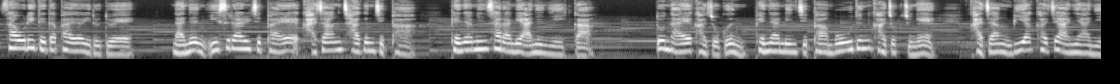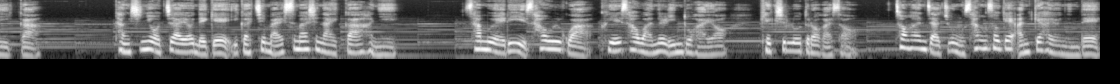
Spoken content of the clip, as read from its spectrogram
사울이 대답하여 이르되 나는 이스라엘 지파의 가장 작은 지파 베냐민 사람이 아니니이까. 또 나의 가족은 베냐민 지파 모든 가족 중에 가장 미약하지 아니하니이까. 당신이 어찌하여 내게 이같이 말씀하시나이까 하니 사무엘이 사울과 그의 사환을 인도하여 객실로 들어가서 청한 자 중 상석에 앉게 하였는데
